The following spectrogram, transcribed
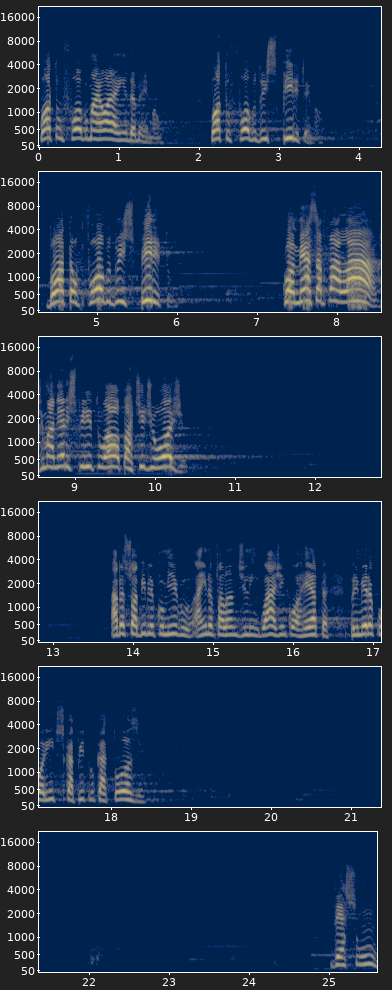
Bota um fogo maior ainda, meu irmão. Bota o fogo do Espírito, irmão. Bota o fogo do Espírito. Começa a falar de maneira espiritual a partir de hoje. Abra sua Bíblia comigo, ainda falando de linguagem correta, 1 Coríntios capítulo 14. Verso 1.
